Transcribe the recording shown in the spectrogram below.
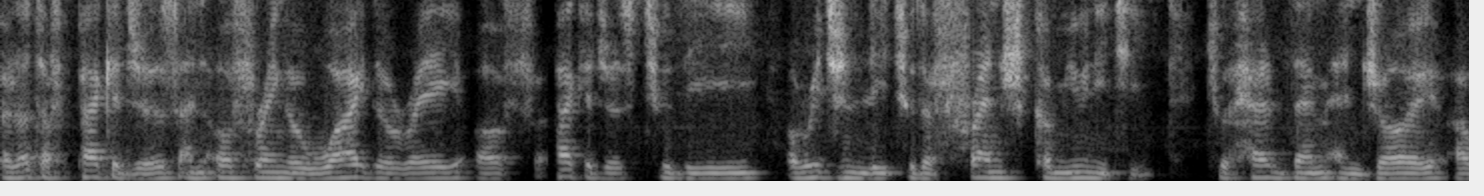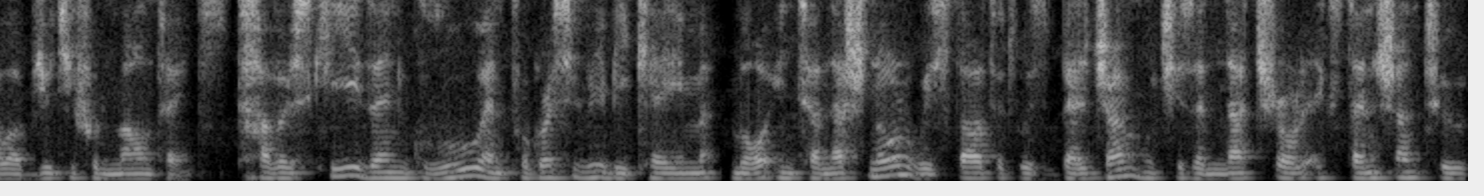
a lot of packages and offering a wide array of packages to the originally to the French community to help them enjoy our beautiful mountains. Travelski then grew and progressively became more international. We started with Belgium, which is a natural extension to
